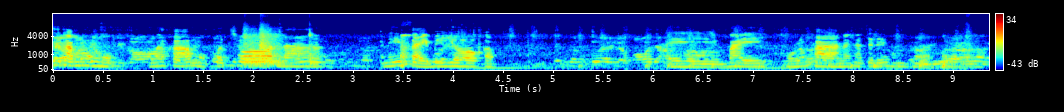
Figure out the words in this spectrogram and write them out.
จะทำห่อหมกนะคะ หมกปลาช่อนนะ อันนี้ใส่ใบยอกับเอใบโหระพานะคะ จะได้หอมหอร่อย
